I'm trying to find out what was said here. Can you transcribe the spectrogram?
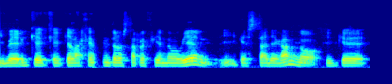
y ver que, que- que la gente lo está recibiendo bien y que está llegando y que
